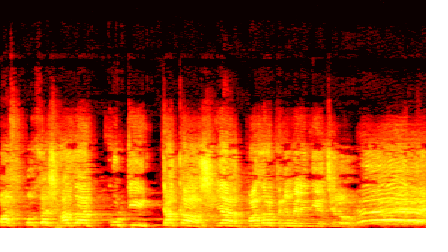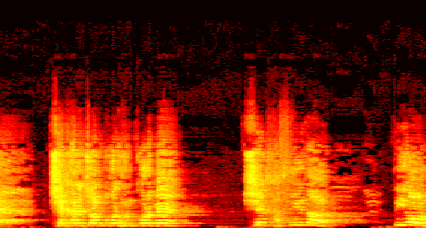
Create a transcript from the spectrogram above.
পাঁচ পঞ্চাশ হাজার কোটি টাকা শেয়ার বাজার থেকে মেরে দিয়েছিল। সেখানে জন্মগ্রহণ করবে শেখ হাসিনার পিয়ন,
